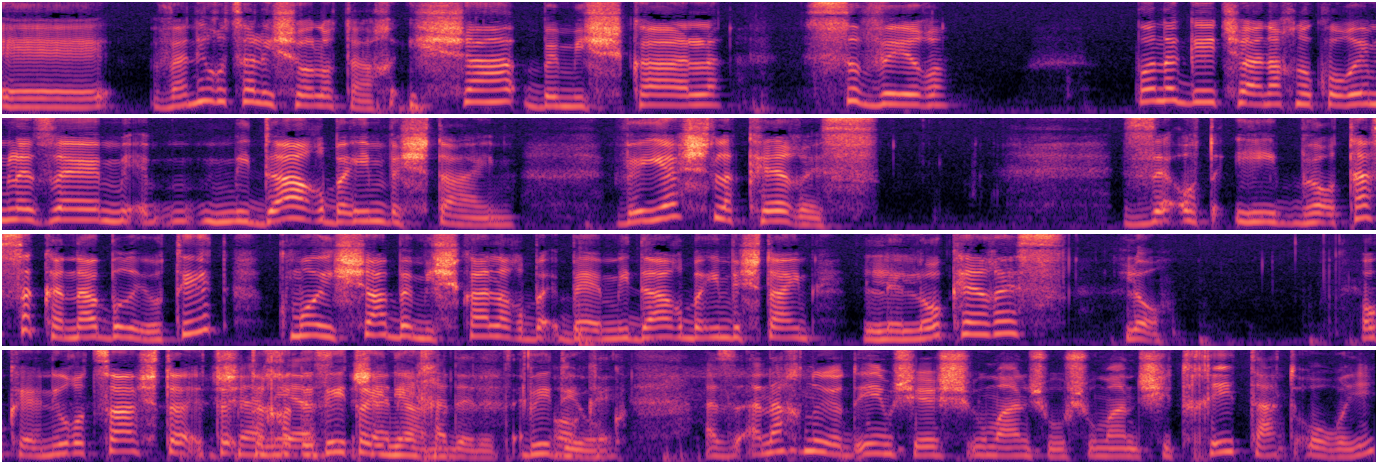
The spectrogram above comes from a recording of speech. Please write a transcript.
אה, ואני רוצה לשאול אותך, אישה במשקל סביר, בוא נגיד שאנחנו קוראים לזה מידה 42, ויש לה קרס, זה, היא באותה סכנה בריאותית כמו אישה במשקל, במידה 42 ללא קרס? לא. אוקיי, אני רוצה שתחדדי את העניין. שאני אחדד את זה. בדיוק. אוקיי. אז אנחנו יודעים שיש שומן שהוא שומן שטחי, תת-עורי,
